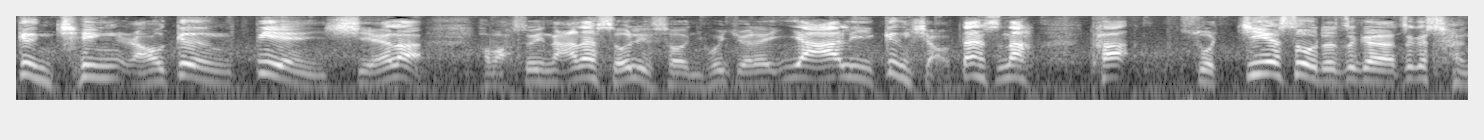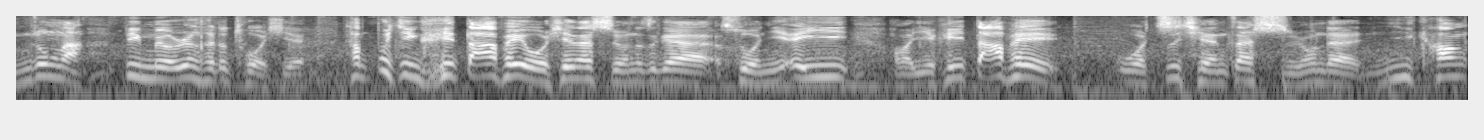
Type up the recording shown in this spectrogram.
更轻，然后更便携了，好吧？所以拿在手里的时候，你会觉得压力更小，但是呢，它。所接受的这个这个承重呢，并没有任何的妥协。它不仅可以搭配我现在使用的这个索尼 A1，好吧，也可以搭配我之前在使用的尼康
